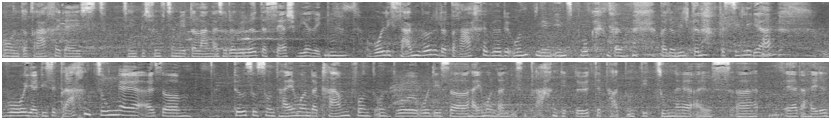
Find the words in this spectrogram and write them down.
und der Drache, der ist 10 bis 15 Meter lang. Also da wird das sehr schwierig. Mhm. Obwohl ich sagen würde, der Drache würde unten in Innsbruck bei, bei der Wildener Basilika, ja. wo ja diese Drachenzunge, also Thyrsus und Haimon der Kampf und, und wo, wo dieser Haimon dann diesen Drachen getötet hat und die Zunge als äh, er der Held,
